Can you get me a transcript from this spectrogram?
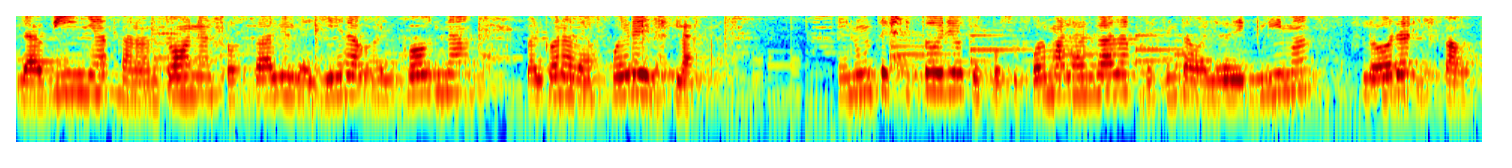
La Viña, San Antonio, Rosario, La Higuera, Balcona, Balcona de Afuera y Las Lajas. En un territorio que por su forma alargada presenta variedad de climas, flora y fauna.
